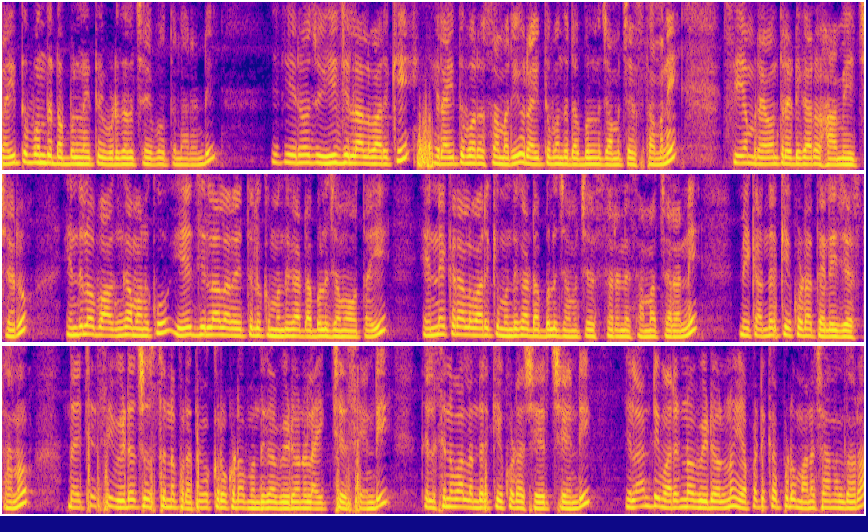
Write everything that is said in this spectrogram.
రైతు బంధు డబ్బులను అయితే విడుదల చేయబోతున్నారండి. ఇక ఈరోజు ఈ జిల్లాల వారికి ఈ రైతు భరోసా మరియు రైతు బంధు డబ్బులను జమ చేస్తామని సీఎం రేవంత్ రెడ్డి గారు హామీ ఇచ్చారు. ఇందులో భాగంగా మనకు ఏ జిల్లాల రైతులకు ముందుగా డబ్బులు జమ అవుతాయి? ఎన్ని ఎకరాల వారికి ముందుగా డబ్బులు జమ చేస్తారనే సమాచారాన్ని మీకు అందరికీ కూడా తెలియజేస్తాను. దయచేసి వీడియో చూస్తున్న ప్రతి ఒక్కరు కూడా ముందుగా వీడియోను లైక్ చేసేయండి. తెలిసిన వాళ్ళందరికీ కూడా షేర్ చేయండి. ఇలాంటి మరెన్నో వీడియోలను ఎప్పటికప్పుడు మన ఛానల్ ద్వారా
